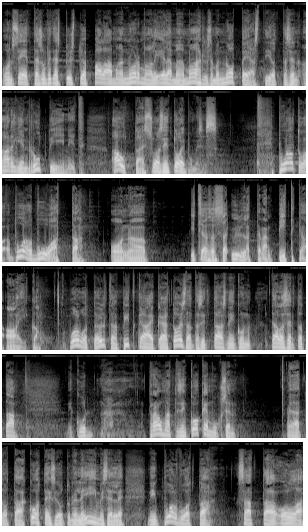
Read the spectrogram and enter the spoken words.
on se, että sun pitäisi pystyä palaamaan normaali elämään mahdollisimman nopeasti, jotta sen arjen rutiinit auttaisi sua siinä toipumisessa. Puoli, tuo, puoli vuotta on äh, itse asiassa yllättävän pitkä aika. Puoli vuotta on yllättävän pitkä aika ja toisaalta sitten taas niin kuin tällaisen tota, niin kuin traumaattisen kokemuksen ää, tota, kohteeksi joutuneelle ihmiselle, niin puoli vuotta saattaa olla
